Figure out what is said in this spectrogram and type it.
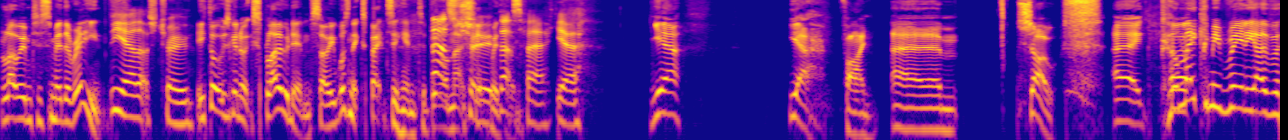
blow him to smithereens. Yeah, that's true. He thought he was going to explode him, so he wasn't expecting him to be That's on that true. ship with That's him. That's fair. Yeah. Yeah, yeah, fine. Um, so, uh, Kirk, You're making me really over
